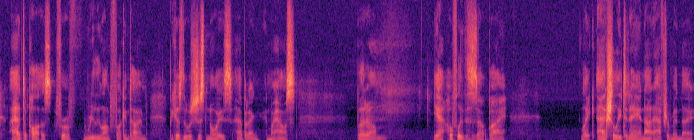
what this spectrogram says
I had to pause for a really long fucking time because there was just noise happening in my house. But um yeah, hopefully this is out by like actually today and not after midnight.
